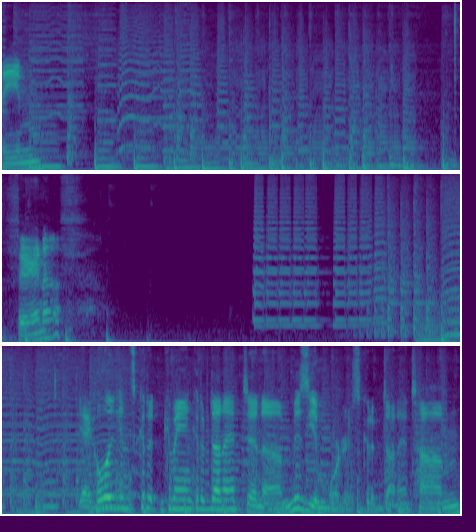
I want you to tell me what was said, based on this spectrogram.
Him. Fair enough. Yeah, Kolaghan's could command could have done it, and uh, Mizzium Mortars could have done it. Um,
